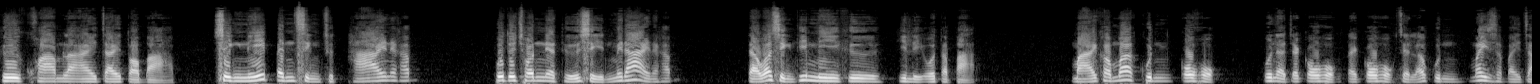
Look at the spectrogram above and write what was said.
คือความละอายใจต่อบาป สิ่งนี้เป็นสิ่งสุดท้ายนะครับปุถุชนเนี่ยถือศีลไม่ได้นะครับ แต่ว่าสิ่งที่มีคือฮิริโอตปะ หมายความว่าคุณโกหก คุณอาจจะโกหก แต่โกหกเสร็จแล้วคุณไม่สบายใจ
